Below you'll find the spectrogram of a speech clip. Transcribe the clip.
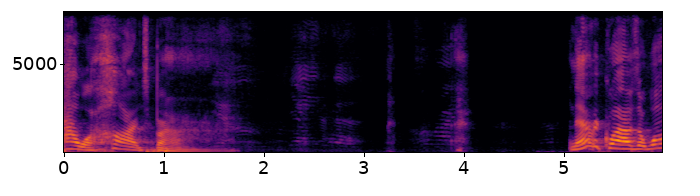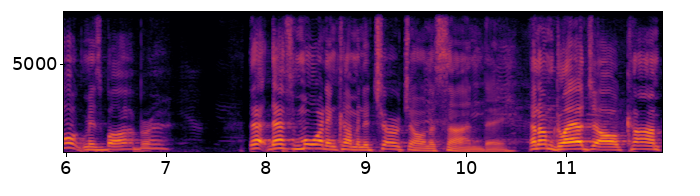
our hearts burn. And that requires a walk, Miss Barbara. That, that's more than coming to church on a Sunday. And I'm glad y'all come,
